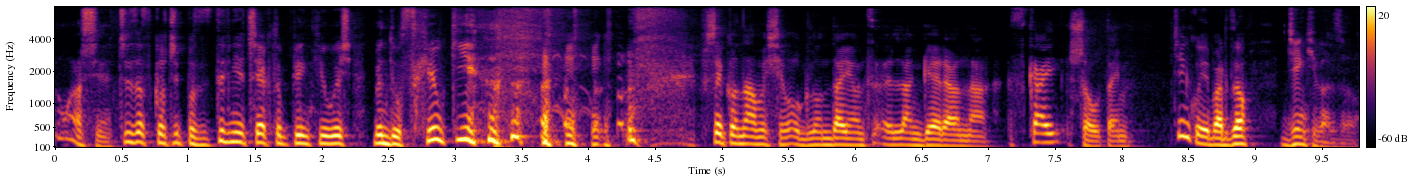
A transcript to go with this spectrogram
No właśnie, czy zaskoczy pozytywnie, czy jak to pięknie mówiłeś, będą schyłki? Przekonamy się oglądając Langera na Sky Showtime. Dziękuję bardzo. Dzięki bardzo.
